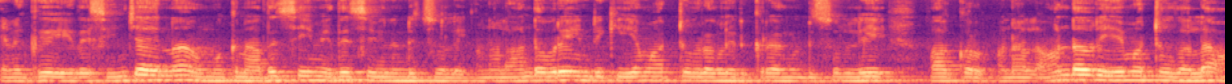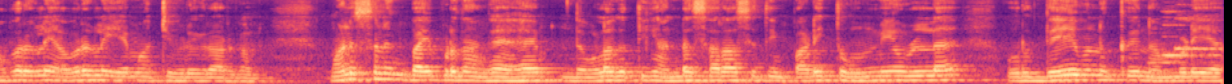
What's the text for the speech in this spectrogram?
எனக்கு இதை செஞ்சாருன்னா உமக்கு நான் அதை செய்வேன் எதை செய்வேன் என்று சொல்லி. ஆனால் ஆண்டவரே இன்றைக்கு ஏமாற்றுவர்கள் இருக்கிறாங்க என்று சொல்லி பார்க்குறோம். ஆனால் ஆண்டவரை ஏமாற்றுவதால் அவர்களை அவர்களை ஏமாற்றி விடுகிறார்கள். மனுஷனுக்கு பயப்படுதாங்க. இந்த உலகத்தையும் அண்ட சராசத்தையும் படைத்த உண்மையுள்ள ஒரு தேவனுக்கு நம்முடைய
